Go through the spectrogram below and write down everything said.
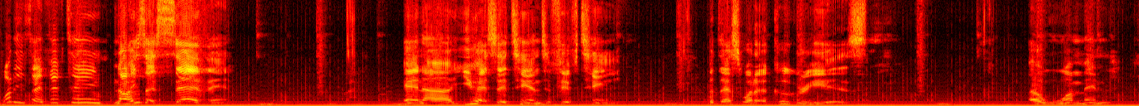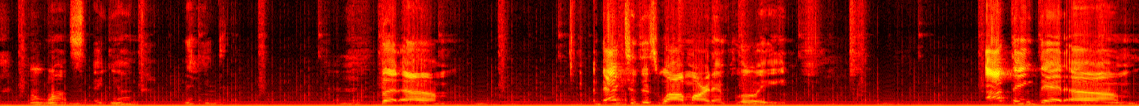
what did he say, 15? No, he said seven and uh, you had said 10 to 15 but that's what a cougar is. A woman who wants a young man. But um back to this walmart employee. I think that um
